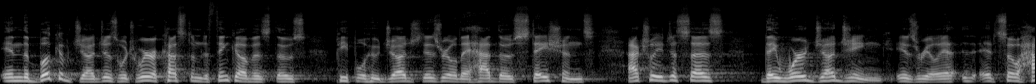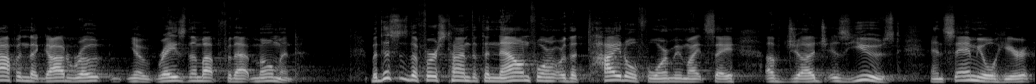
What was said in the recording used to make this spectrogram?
In the book of Judges, which we're accustomed to think of as those people who judged Israel, they had those stations, actually it just says they were judging Israel. It, it so happened that God wrote, you know, raised them up for that moment. But this is the first time that the noun form, or the title form, we might say, of judge is used. And Samuel here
